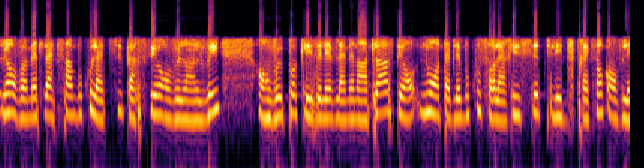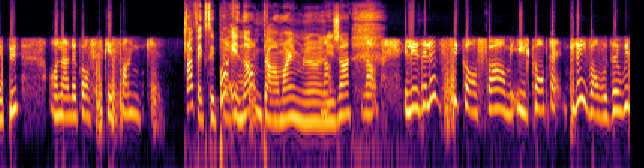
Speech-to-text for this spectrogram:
là on va mettre l'accent beaucoup là-dessus parce qu'on veut l'enlever, on veut pas que les élèves l'amènent en classe, puis on- nous on tablait beaucoup sur la réussite puis les distractions qu'on voulait plus. On en a confisqué cinq. Ah, fait que c'est pas Ouais, énorme quand même, là. Non, Les gens. Non. Et les élèves s'y conforment, ils comprennent. Puis là, ils vont vous dire oui,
